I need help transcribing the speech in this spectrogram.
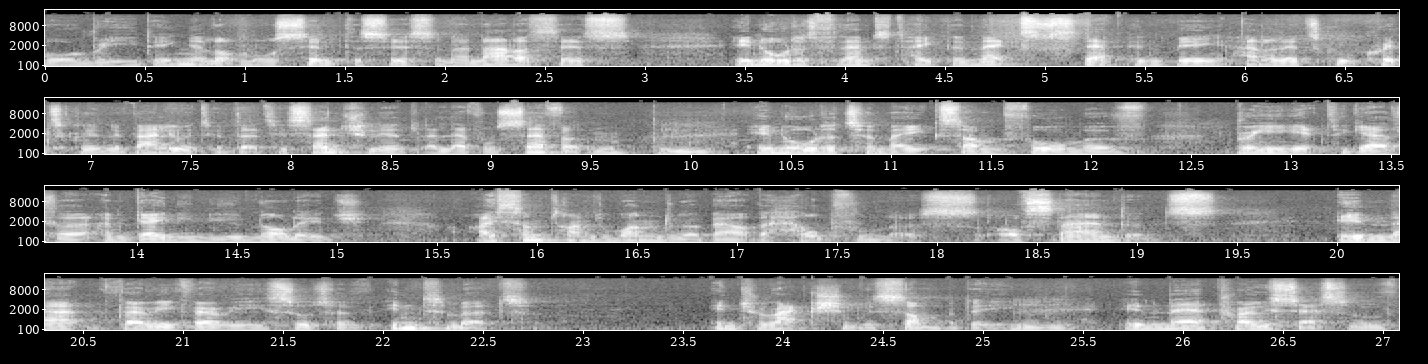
more reading, a lot more synthesis and analysis, in order for them to take the next step in being analytical, critical, and evaluative. That's essentially a, a level seven, in order to make some form of bringing it together and gaining new knowledge. I sometimes wonder about the helpfulness of standards in that very, very sort of intimate interaction with somebody Mm. in their process of,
